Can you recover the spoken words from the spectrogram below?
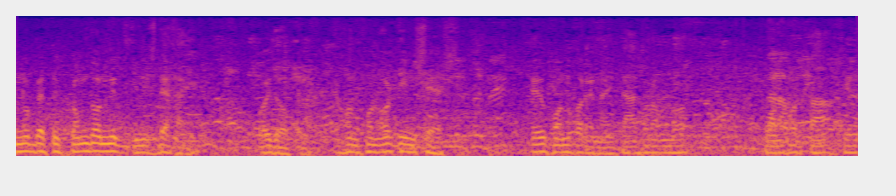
সম্পূর্ণ ব্যতিক্রম ধর্মীর জিনিস দেখাই ওই দোকান এখন ফোনের দিন শেষ। কেউ ফোন করে নাই। তা এখন আমরা ফোন করতা, কেউ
